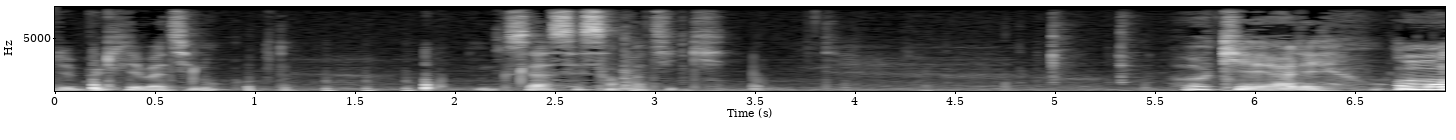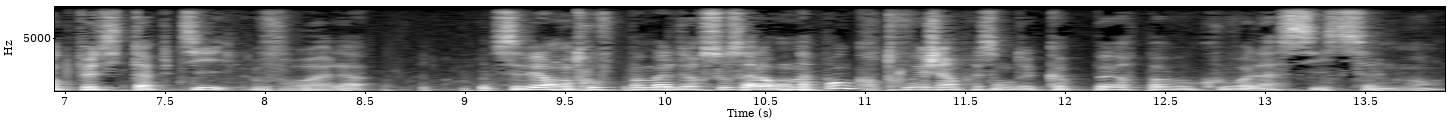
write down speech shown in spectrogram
de buter les bâtiments. Donc c'est assez sympathique. Ok, allez, on monte petit à petit. Voilà. C'est bien, on trouve pas mal de ressources. Alors on n'a pas encore trouvé, j'ai l'impression, de copper, pas beaucoup. Voilà, 6 seulement.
